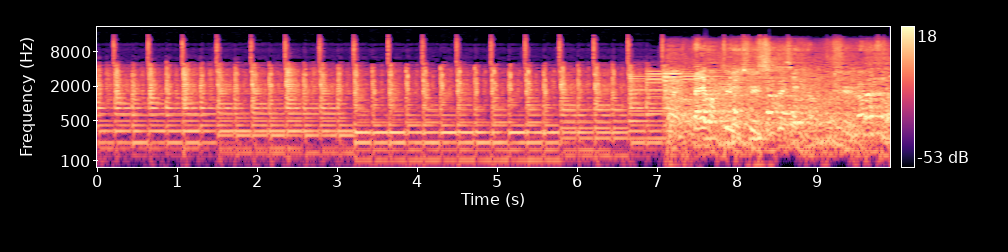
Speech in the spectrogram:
大家好这里是奇特现场我是 rapstar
